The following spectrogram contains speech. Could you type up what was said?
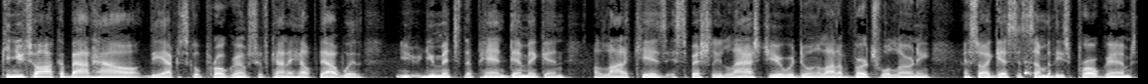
Can you talk about how the after school programs have kind of helped out with? You, you mentioned the pandemic, and a lot of kids, especially last year, were doing a lot of virtual learning. And so I guess that some of these programs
